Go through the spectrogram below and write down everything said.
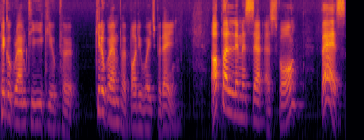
picogram TEQ per kilogram per body weight per day. Upper limit set as 4. Best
